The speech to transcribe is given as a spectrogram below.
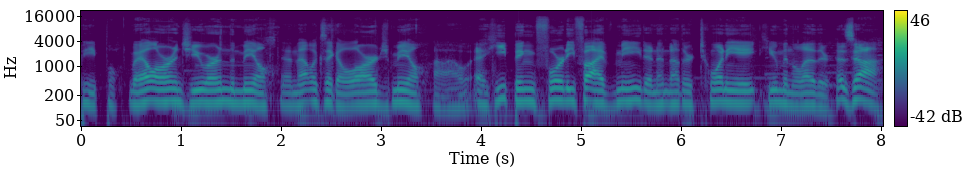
people. Well, Orange, you earned the meal, and that looks like a large meal. Uh, a heaping 45 meat and another 28 human leather. Huzzah!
